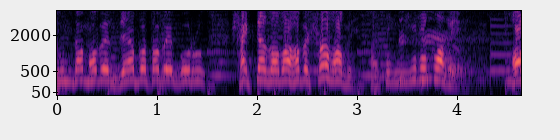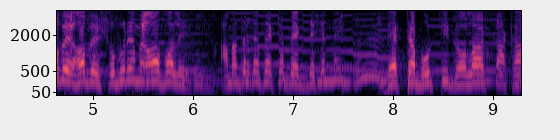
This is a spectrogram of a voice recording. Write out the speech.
ধুমধাম হবে জেবত হবে গরু ষাটটা জবা হবে সব হবে। কবে? হবে হবে সবুরে মেওয়া ফলে। আমাদের কাছে একটা ব্যাগ দেখেন নাই? ব্যাগটা ভর্তি ডলার টাকা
